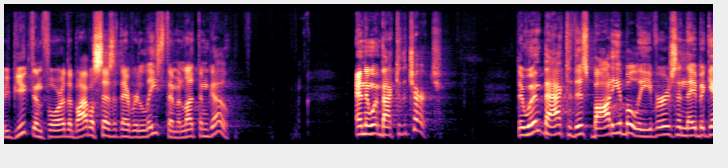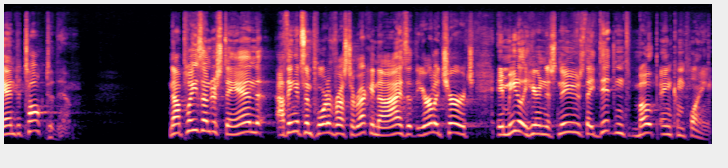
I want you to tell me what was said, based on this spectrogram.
rebuke them for, the Bible says that they released them and let them go. And they went back to the church. They went back to this body of believers and they began to talk to them. Now, please understand, I think it's important for us to recognize that the early church, immediately hearing this news, they didn't mope and complain.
